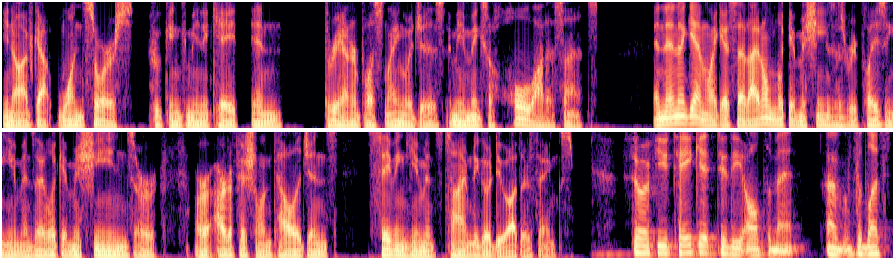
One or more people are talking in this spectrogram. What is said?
you know, I've got one source who can communicate in 300 plus languages. I mean, it makes a whole lot of sense. And then again, like I said, I don't look at machines as replacing humans. I look at machines or or artificial intelligence saving humans time to go do other things. So if you take it to the ultimate, uh, let's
